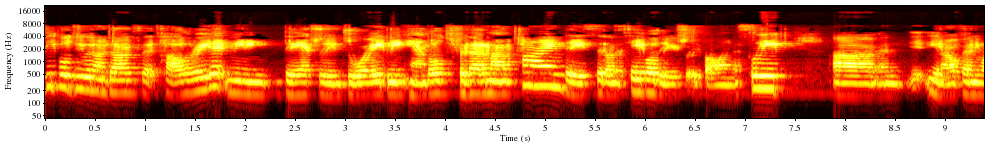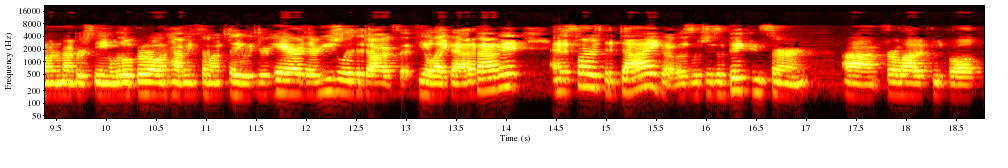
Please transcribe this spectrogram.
people do it on dogs that tolerate it, meaning they actually enjoy being handled for that amount of time. They sit on the table, they're usually falling asleep. Um, and, you know, if anyone remembers being a little girl and having someone play with your hair, they're usually the dogs that feel like that about it. And as far as the dye goes, which is a big concern uh, for a lot of people,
